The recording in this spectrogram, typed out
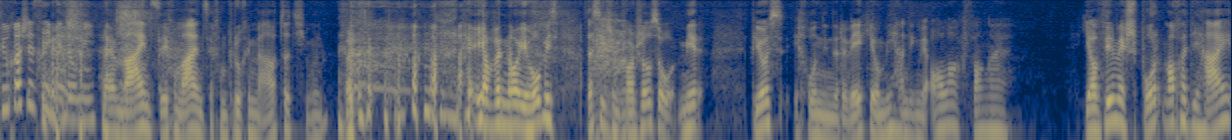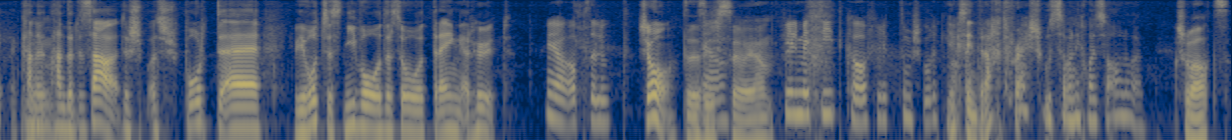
Du kannst ja singen, Domi. Hey, meins, ich meins, ich brauche immer Autotune. hey, aber neue Hobbys, das ist im Fall schon so. Wir, bei uns, ich wohne in einer WG und wir haben irgendwie alle angefangen, ja, viel mehr Sport machen die Kennen, Mhm. Haben ihr das auch? Das Sp- das Sport, äh, wie willst du das Niveau oder so Training erhöht? Ja, absolut. Schon? Das Ja. ist so, ja. Viel mehr Zeit gehabt für, zum Sport Ihr machen. seht recht fresh aus, wenn ich euch so anschaue. Schwarz.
